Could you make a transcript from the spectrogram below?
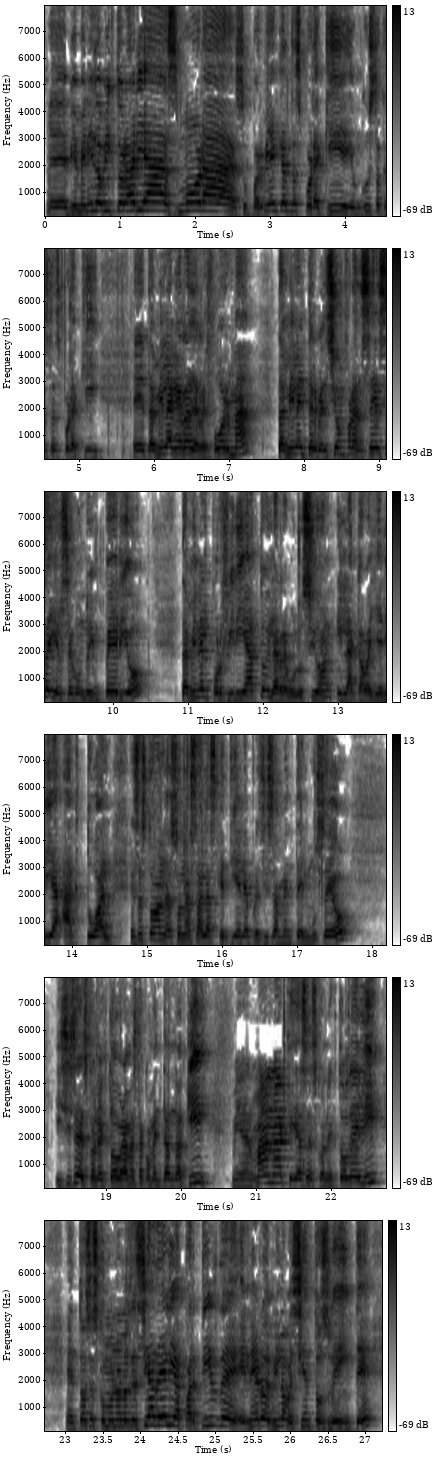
Eh, bienvenido Víctor Arias Mora. Súper bien que andas por aquí. Un gusto que estés por aquí. Eh, también la Guerra de Reforma. También la Intervención Francesa y el Segundo Imperio también el porfiriato y la revolución y la caballería actual. Esas todas las, son las salas que tiene precisamente el museo. Y sí se desconectó, Abraham está comentando aquí, mi hermana, que ya se desconectó Deli. Entonces, como nos lo decía Deli, a partir de enero de 1920,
